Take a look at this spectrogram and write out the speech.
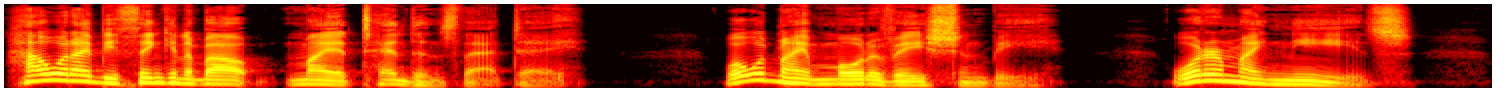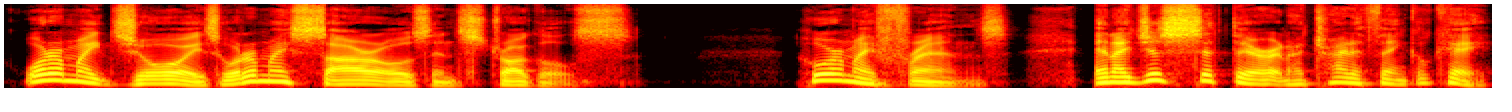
How would I be thinking about my attendance that day? What would my motivation be? What are my needs? What are my joys? What are my sorrows and struggles? Who are my friends? And I just sit there and I try to think, okay,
